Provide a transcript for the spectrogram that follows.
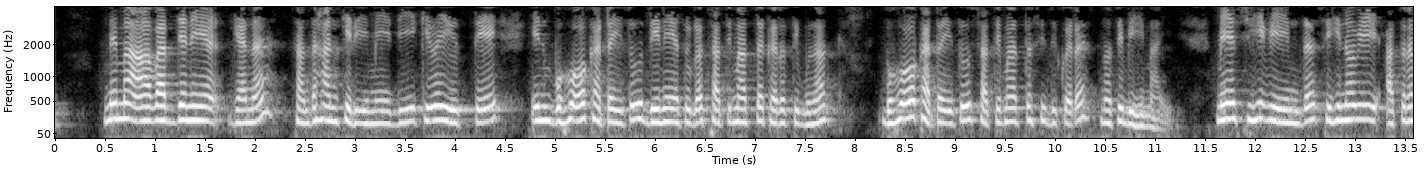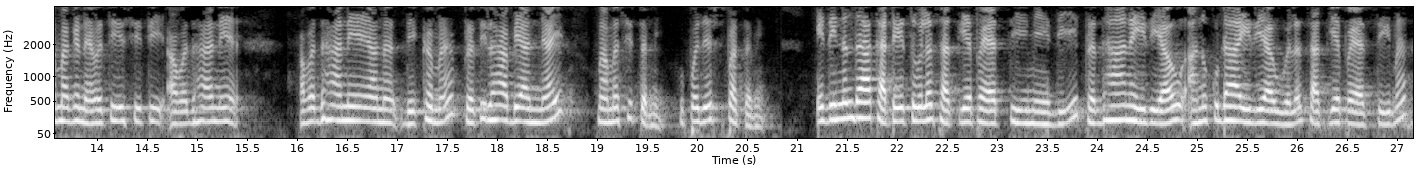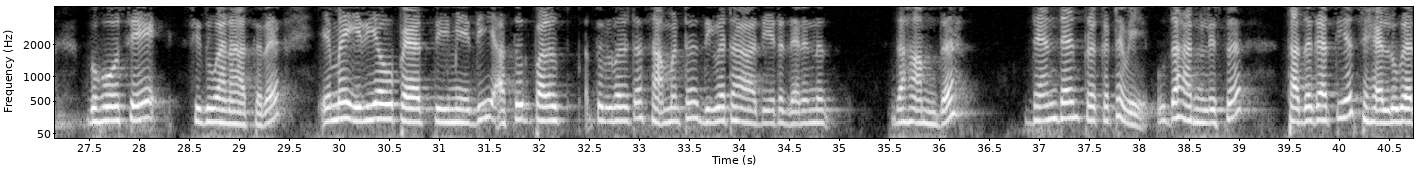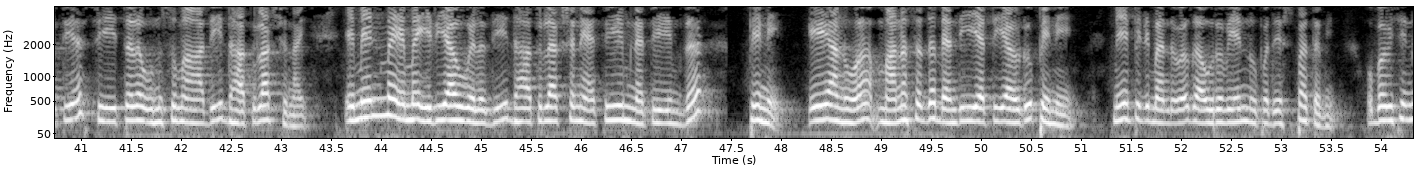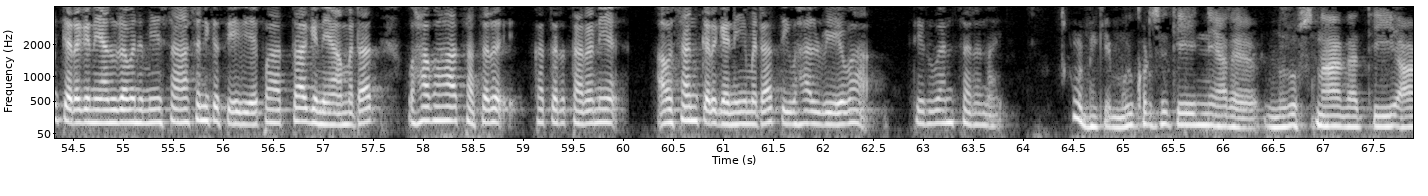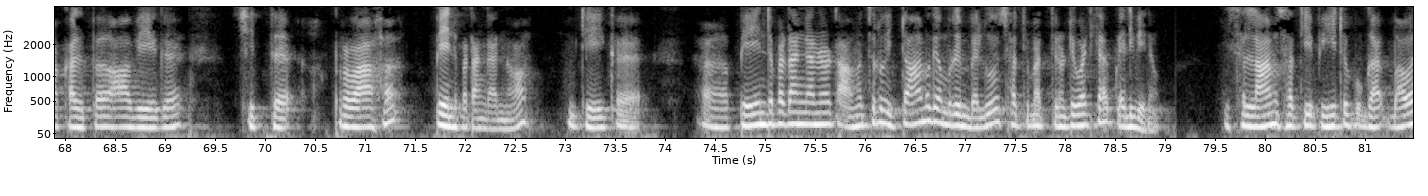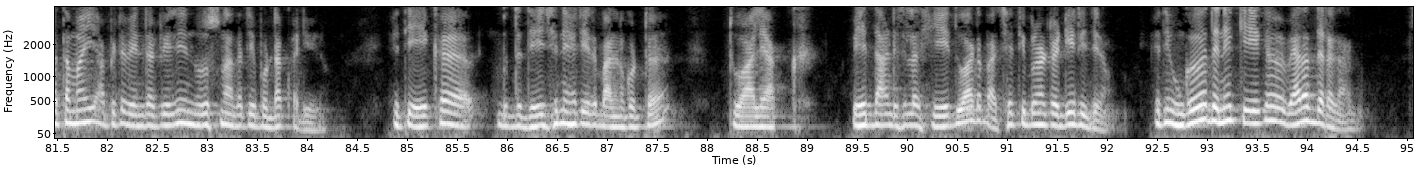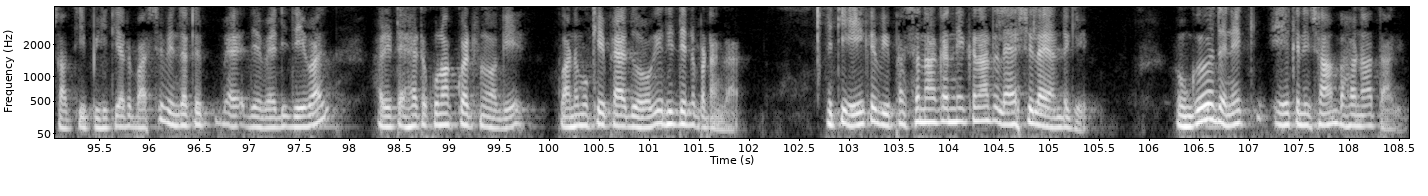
මෙම ආවර්ජනය ගැන සඳහන් කිරීමේදී කිව යුත්තේ ඉන් බොහෝ කටයුතු දිනය තුල සතිමත්ව කර තිබුණත් බොහෝ කටයුතු සතිමත්ව සිදු කර නොතිබීමයි. මේ සිහිවීමද සිහිනොවි අතරමඟ නැවතී සිටි අවධානය අවධානය යන දෙකම ප්‍රතිලාභයන්යයි මම සිතමි. උපදේශ පතමි. එදිනදා කටයුතු වල සතිය පැවැත්වීමේදී ප්‍රධාන ඉරියව් අනුකුඩා ඉරියව් වල සතිය පැවැත්වීම බොහෝසේ සිදුවන අතර එම ඉරියව් පැවැත්වීමේදී අතුල්පල අතුල් වලට සමට දිවට ආදියට දැනෙන දහම්ද දැන් දැන් ප්‍රකට වේ. උදාහරණ ලෙස තද ගතිය, සැහැල්ලු ගතිය, සීතල උණුසුම ආදී ධාතු ලක්ෂණයි. එමෙන්ම එම ඉරියව් වලදී ධාතු ලක්ෂණ ඇතිවීම නැතිවීමද පෙනේ. ඒ අනුව මනසද බැඳී ඇති යවුරු පෙනේ. මේ පිළිබඳව ගෞරවයෙන් උපදෙස් පතමි. ඔබ විසින් කරගෙන යනු ලබන මේ ශාසනික සේවය පවත්වාගෙන යාමටත් වහවහ සසර කතර තරණය අවසන් කර ගැනීමටත් ඉවහල් වේවා. තෙරුවන් සරණයි. මේකේ මුල් කොටසේ තියෙන්නේ අර නුරුස්නා ගති ආකල්ප ආවේග චිත්ත ප්‍රවාහ පේන්න පටන් ගන්නවා. ඒක පේන්න පටන් ගන්නකොට අමතරව ඊටාම ගැඹුරින් බැලුවොත් සත්‍යමත් වෙනට ඒවා ටිකක් වැඩි වෙනවා. ඉස්ලාම සතිය පිහිටපු බව තමයි අපිට වෙන්න තියෙන්නේ නුරුස්නා ගතිය පොඩ්ඩක් වැඩි වෙනවා. ඉතින් ඒක බුද්ධ දේශනේ හැටියට බලනකොට තුවාලයක් බෙහෙත් දාන්න ඉස්සලා හේදුවාට පස්සේ තිබුණට වැඩි රිදෙනවා. ඉතින් උඟ දෙනෙක් ඒක වැරද්දට ගන්නවා. සතිය පිහිටියට පස්සේ වෙනදට වැඩි දේවල් හරියට ඇහැට කුණක් වැටෙනවා වගේ වනමුකේ පෑදුවා වගේ රිදෙන්න පටන් ගන්නවා. ඉතින් ඒක විපස්සනා කරන එකනට ලෑස්තිලා යන්න කියනවා. උඟ දෙනෙක් ඒක නිසා භවනා තාරි.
